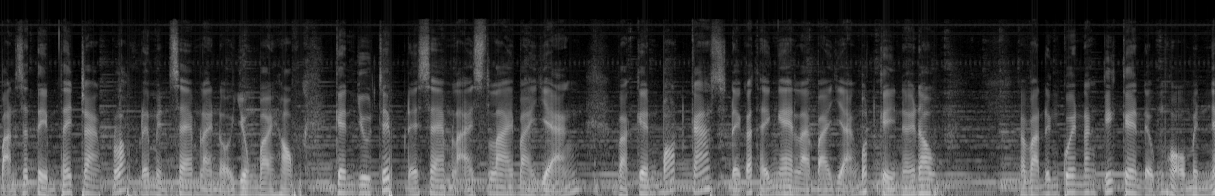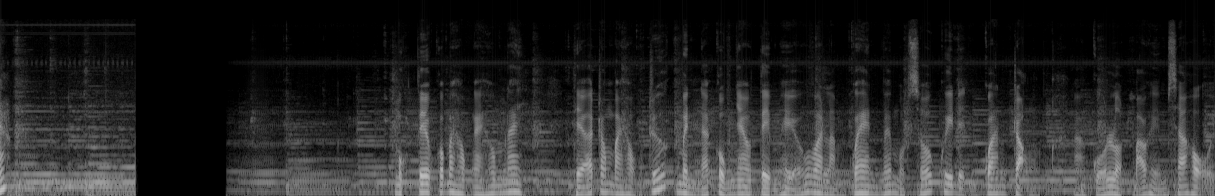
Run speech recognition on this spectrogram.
Bạn sẽ tìm thấy trang blog để mình xem lại nội dung bài học, kênh YouTube để xem lại slide bài giảng và kênh podcast để có thể nghe lại bài giảng bất kỳ nơi đâu. Và đừng quên đăng ký kênh để ủng hộ mình nhé. Mục tiêu của bài học ngày hôm nay. Thì ở trong bài học trước mình đã cùng nhau tìm hiểu và làm quen với một số quy định quan trọng à, của luật bảo hiểm xã hội.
